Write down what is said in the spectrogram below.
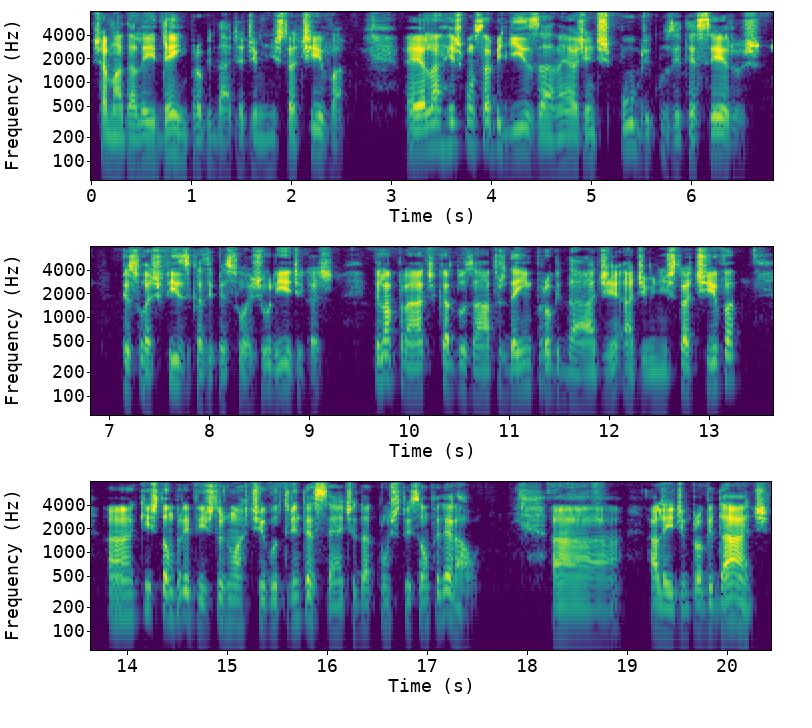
chamada Lei de Improbidade Administrativa, ela responsabiliza né, agentes públicos e terceiros, pessoas físicas e pessoas jurídicas, pela prática dos atos de improbidade administrativa ah, que estão previstos no artigo 37 da Constituição Federal. Ah, a lei de improbidade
